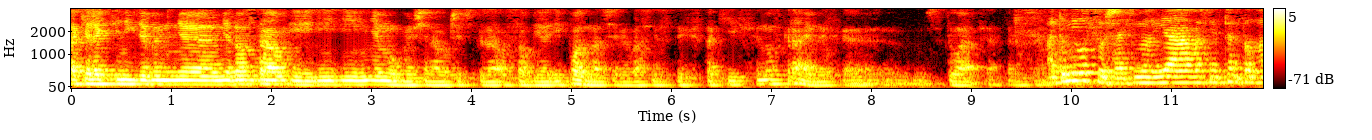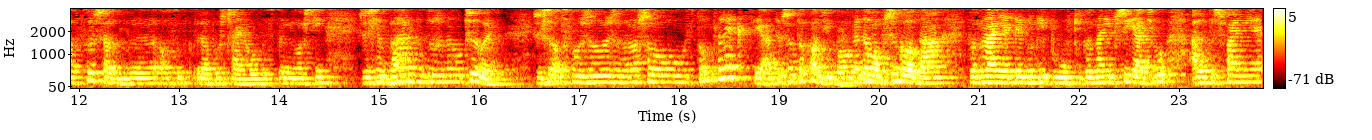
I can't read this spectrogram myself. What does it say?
takie lekcje nigdzie bym nie, nie dostał i, i, i nie mógłbym się nauczyć tyle o sobie i poznać siebie właśnie z tych takich no, skrajnych e, sytuacjach. Także. A to miło słyszeć. Ja właśnie często od Was słyszę, od y, osób, które opuszczają Wyspę Miłości, że się bardzo dużo nauczyły, że się otworzyły, że wynoszą stąd lekcje, a też o to chodzi, bo wiadomo, przygoda, poznanie tej drugiej połówki, poznanie przyjaciół, ale też fajnie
